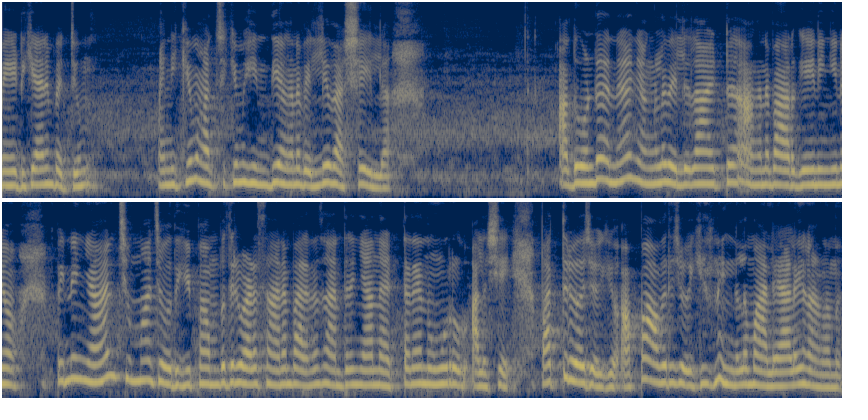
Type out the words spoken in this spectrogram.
മേടിക്കാനും പറ്റും. എനിക്കും അച്ഛയ്ക്കും ഹിന്ദി അങ്ങനെ വലിയ വശമില്ല അതുകൊണ്ട് തന്നെ ഞങ്ങൾ വലുതായിട്ട് അങ്ങനെ ബാർഗെയിനിങ്ങിനോ പിന്നെ ഞാൻ ചുമ്മാ ചോദിക്കും. ഇപ്പം അമ്പത് രൂപയുടെ സാധനം പറയുന്ന സാധനത്തിന് ഞാൻ നെട്ടനെ നൂറ് രൂപ പത്ത് രൂപ ചോദിക്കും. അപ്പോൾ അവർ ചോദിക്കും നിങ്ങൾ മലയാളികളാണെന്ന്.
